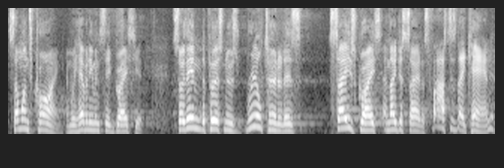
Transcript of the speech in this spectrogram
Someone's crying, and we haven't even said grace yet. So then the person whose real turn it is says grace, and they just say it as fast as they can,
